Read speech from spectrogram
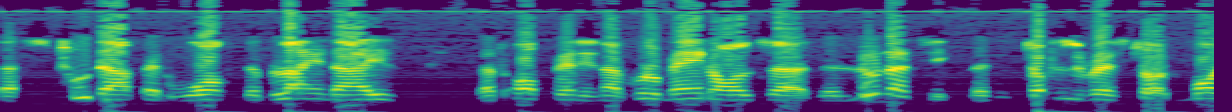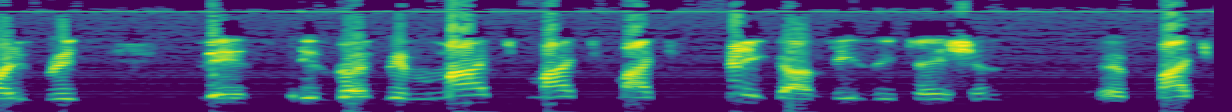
that stood up and walked, the blind eyes that opened in Nakuru main altar, the lunatic that is totally restored, Morris Bridge. This is going to be much, much, much bigger visitation, a much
